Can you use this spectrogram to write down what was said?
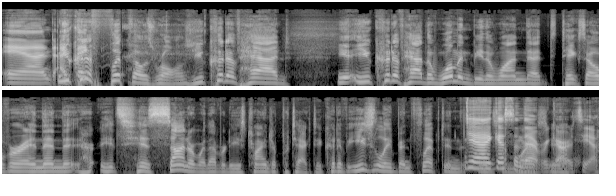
And You I could think have flipped those roles. You could have had You, you could have had the woman be the one that takes over, and then the, her, it's his son or whatever he's trying to protect. It could have easily been flipped in. Yeah, in I guess in that ways, regards, yeah,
